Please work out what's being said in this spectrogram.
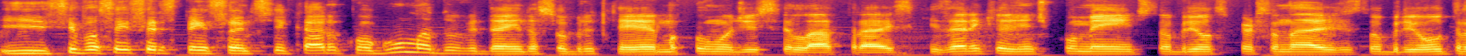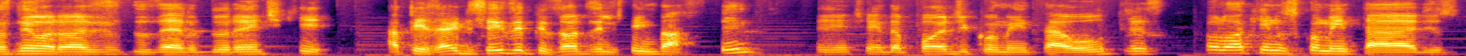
E se vocês, seres pensantes, ficaram com alguma dúvida ainda sobre o tema, como eu disse lá atrás, quiserem que a gente comente sobre outros personagens, sobre outras neuroses do Zero Durante, que apesar de seis episódios, ele tem bastante, a gente ainda pode comentar outras, coloquem nos comentários,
